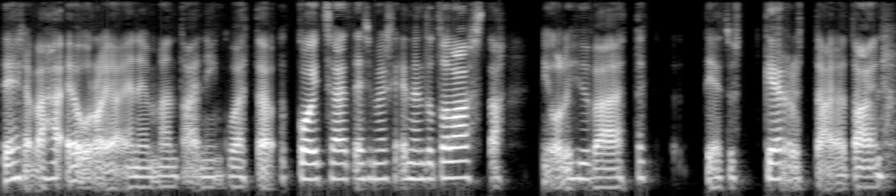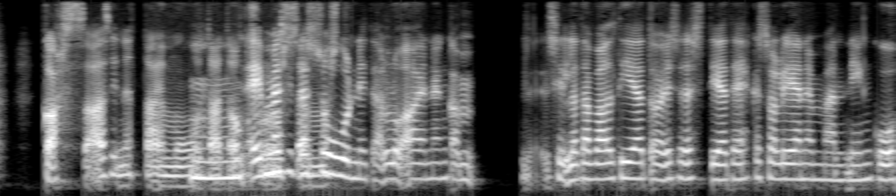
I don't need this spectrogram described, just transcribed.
tehdä vähän euroja enemmän, tai niin kuin, että koit sä, että esimerkiksi ennen tuota lasta, niin oli hyvä, että tietysti kerryttää jotain kassaa sinne tai muuta. Mm, ei mä sitä semmoista? suunnitellut ainakaan sillä tavalla tietoisesti, että ehkä se oli enemmän niin kuin,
